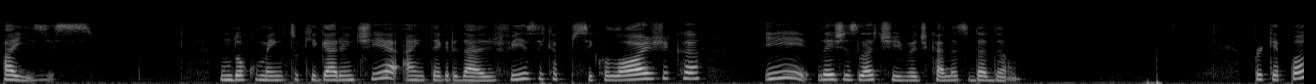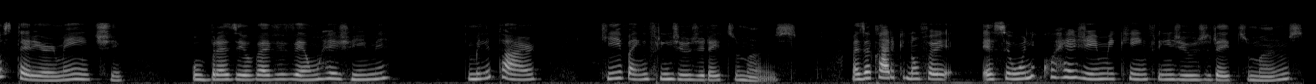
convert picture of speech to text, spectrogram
países? Um documento que garantia a integridade física, psicológica e legislativa de cada cidadão porque posteriormente o Brasil vai viver um regime militar que vai infringir os direitos humanos. Mas é claro que não foi esse único regime que infringiu os direitos humanos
